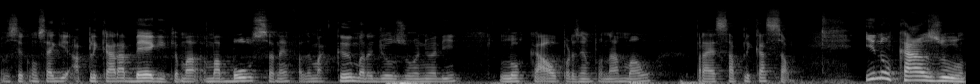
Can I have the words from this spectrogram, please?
você consegue aplicar a bag, que é uma, uma bolsa, né, fazer uma câmara de ozônio ali local, por exemplo, na mão para essa aplicação. E no caso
